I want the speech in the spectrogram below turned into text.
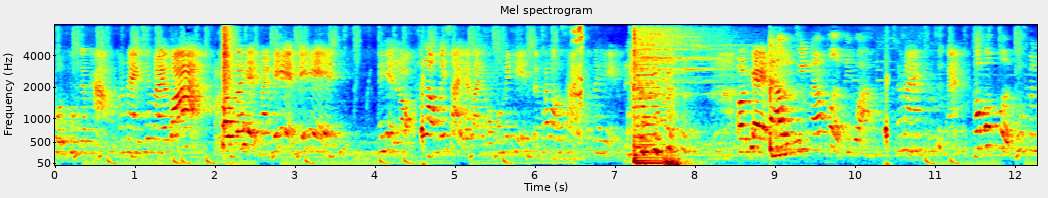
คนคงจะถามข้างในใช่ไหมว่าเขาจะเห็นไหมไม่เห็นไม่เห็น ไม่เห็นหรอกถ้าเราไม่ใส่อะไรเขาก็ไม่เห็นแต่ถ้าเราใส่เขาจะเห็น โอเค ๆแต่เอาจริงๆนะเปิดดีกว่า ใช่ไหมรู้สึกไหม เพราะพอเปิดปุ๊บมัน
